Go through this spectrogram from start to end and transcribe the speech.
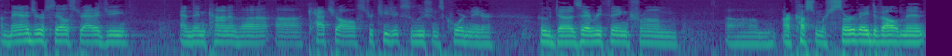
a manager of sales strategy, and then kind of a, a catch-all strategic solutions coordinator who does everything from um, our customer survey development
